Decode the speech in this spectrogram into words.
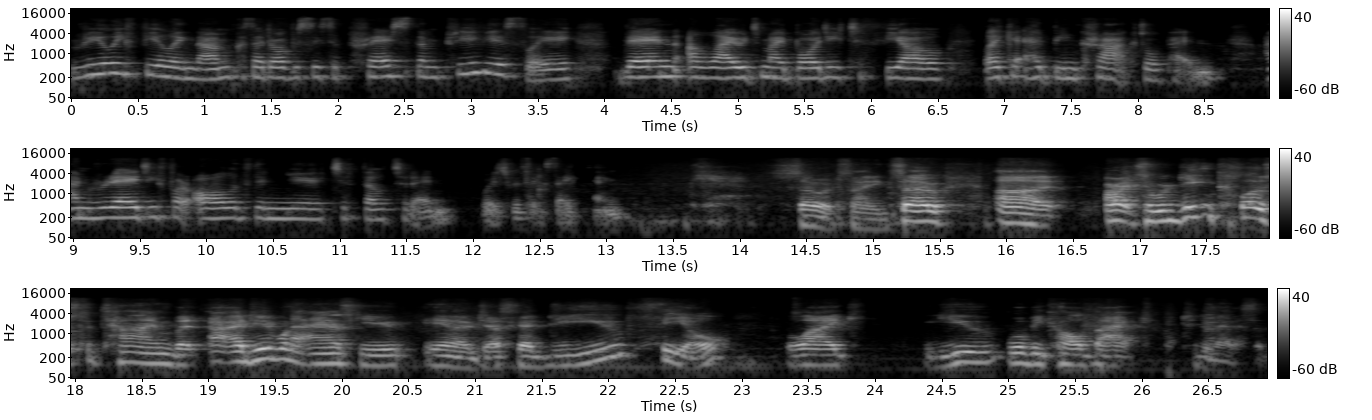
really feeling them, because I'd obviously suppressed them previously, then allowed my body to feel like it had been cracked open and ready for all of the new to filter in, which was exciting. So exciting. So, uh, all right, so we're getting close to time, but I did want to ask you, you know, Jessica, do you feel like you will be called back to the medicine.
